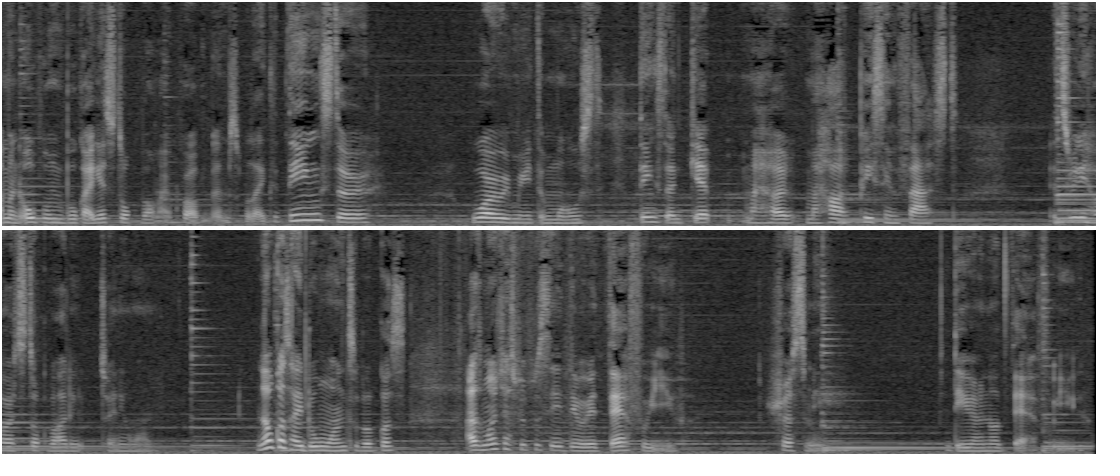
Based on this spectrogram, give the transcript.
i'm an open book. I get to talk about my problems. But like the things that worry me the most things that get my heart my heart pacing fast it's really hard to talk about it to anyone not because i don't want to but because as much as people say they were there for you, trust me, they are not there for you.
